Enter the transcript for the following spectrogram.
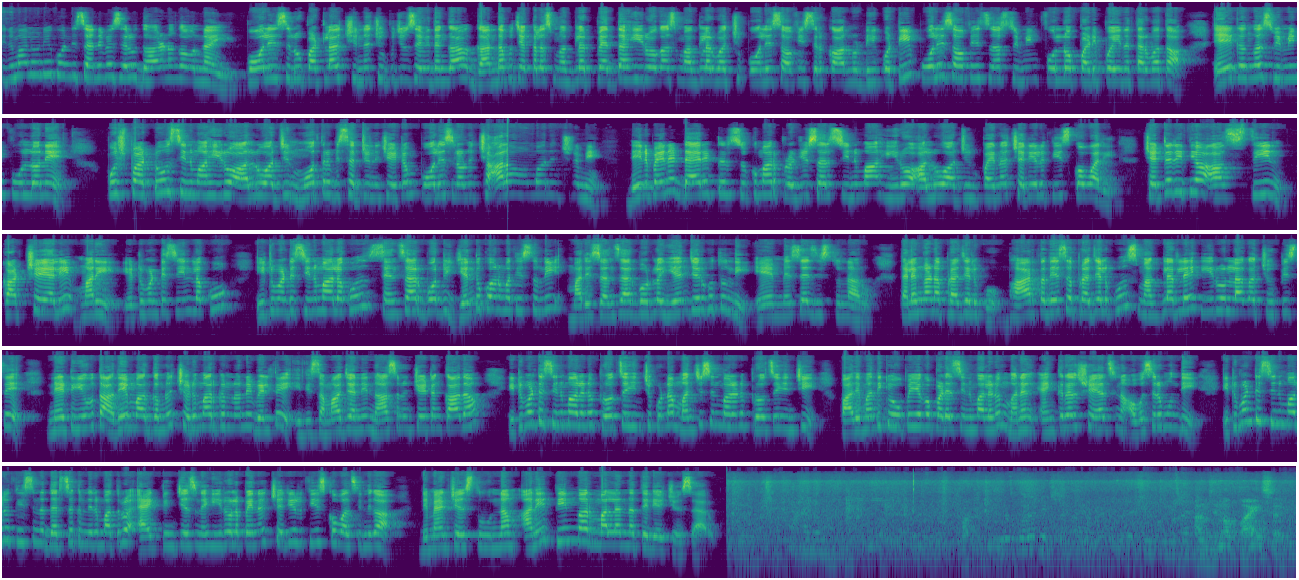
సినిమాలోని కొన్ని సన్నివేశాలు దారుణంగా ఉన్నాయి. పోలీసులు పట్ల చిన్న చూపు చూసే విధంగా గంధపు చెక్కల స్మగ్లర్ పెద్ద హీరోగా స్మగ్లర్ వచ్చి పోలీస్ ఆఫీసర్ కారును ఢీకొట్టి పోలీస్ ఆఫీసర్ స్విమ్మింగ్ పూల్లో పడిపోయిన తర్వాత ఏకంగా స్విమ్మింగ్ పూల్లోనే Pushpa two cinema hero Allu Arjun మూత్ర విసర్జన చేయటం పోలీసులను చాలా అవమానించడమే. దీనిపైన director Sukumar producer cinema hero Allu Arjun పైన చర్యలు తీసుకోవాలి. చట్టరీత్యా ఆ సీన్ కట్ చేయాలి. మరి ఎటువంటి సీన్లకు ఇటువంటి సినిమాలకు సెన్సార్ బోర్డు ఎందుకు అనుమతిస్తుంది? మరి సెన్సార్ బోర్డులో ఏం జరుగుతుంది? ఏం మెసేజ్ ఇస్తున్నారు? తెలంగాణ ప్రజలకు భారతదేశ ప్రజలకు స్మగ్లర్లే హీరోల్లాగా చూపిస్తే నేటి యువత అదే మార్గంలో చెడు మార్గంలోనే వెళ్తే ఇది సమాజాన్ని నాశనం చేయటం కాదా? ఇటువంటి సినిమాలను ప్రోత్సహించకుండా మంచి సినిమాలను ప్రోత్సహించి పది మందికి ఉపయోగపడే సినిమాలను మనం ఎంకరేజ్ చేయాల్సిన అవసరం ఉంది. ఇటువంటి సినిమాలు తీసిన దర్శక నిర్మాతలు యాక్టింగ్ చేసిన హీరోలపైన చర్యలు తీసుకోవాల్సిందిగా డిమాండ్ చేస్తూ ఉన్నాం అని తీన్మార్ మల్లన్న తెలియజేశారు. అందులో పాయింట్స్ అవి.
